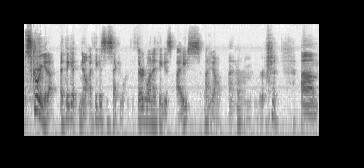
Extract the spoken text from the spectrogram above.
Screwing it up. I think it. No, I think it's the second one. The third one, I think, is ice. I don't. I don't remember. um,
